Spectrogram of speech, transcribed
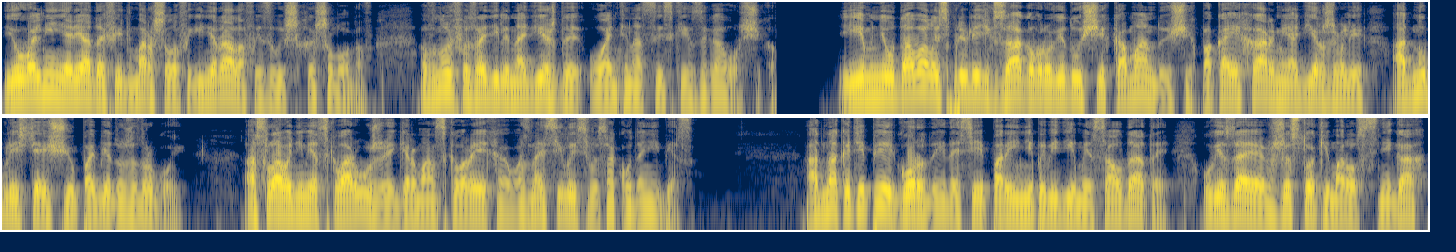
и увольнение ряда фельдмаршалов и генералов из высших эшелонов вновь возродили надежды у антинацистских заговорщиков. Им не удавалось привлечь к заговору ведущих командующих, пока их армии одерживали одну блестящую победу за другой, а слава немецкого оружия и германского рейха возносилась высоко до небес. Однако теперь гордые до сей поры непобедимые солдаты, увязая в жестокий мороз в снегах,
